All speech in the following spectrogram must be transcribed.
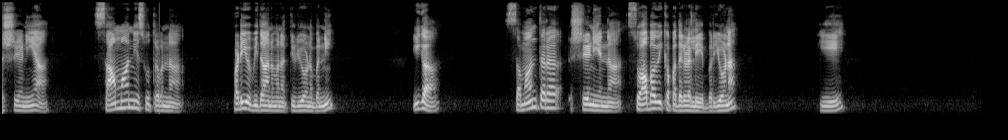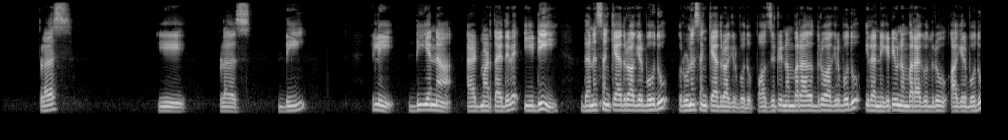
ಶ್ರೇಣಿಯ ಸಾಮಾನ್ಯ ಸೂತ್ರವನ್ನು ಪಡೆಯುವ ವಿಧಾನವನ್ನು ತಿಳಿಯೋಣ ಬನ್ನಿ. ಈಗ ಸಮಾಂತರ ಶ್ರೇಣಿಯನ್ನು ಸ್ವಾಭಾವಿಕ ಪದಗಳಲ್ಲಿ ಬರೆಯೋಣ. A plus a plus d. ಇಲ್ಲಿ ಡಿಯನ್ನು ಆ್ಯಡ್ ಮಾಡ್ತಾ ಇದ್ದೇವೆ. ಈ ಡಿ ಧನ ಸಂಖ್ಯೆ ಆದರೂ ಆಗಿರ್ಬೋದು, ಋಣ ಸಂಖ್ಯೆ ಆದರೂ ಆಗಿರ್ಬೋದು ಪಾಸಿಟಿವ್ ನಂಬರ್ ಆದರೂ ಆಗಿರ್ಬೋದು, ಇಲ್ಲ ನೆಗೆಟಿವ್ ನಂಬರ್ ಆಗಿದ್ರೂ ಆಗಿರ್ಬೋದು,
